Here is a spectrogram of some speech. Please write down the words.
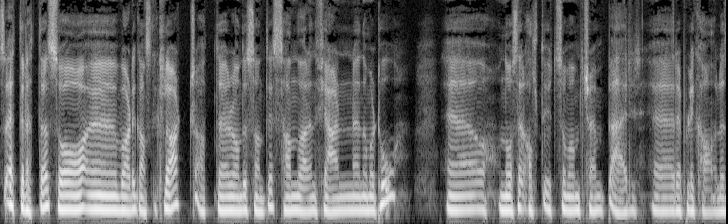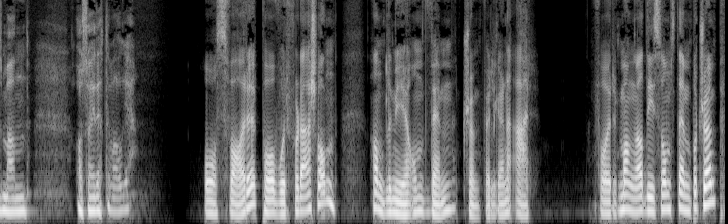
Så etter dette så eh, var det ganske klart at eh, Ron DeSantis han var en fjern nummer to. og nå ser alt ut som om Trump er republikanernes mann også i dette valget. Og svaret på hvorfor det er sånn, handler mye om hvem Trump-velgerne er. For mange av de som stemmer på Trump,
